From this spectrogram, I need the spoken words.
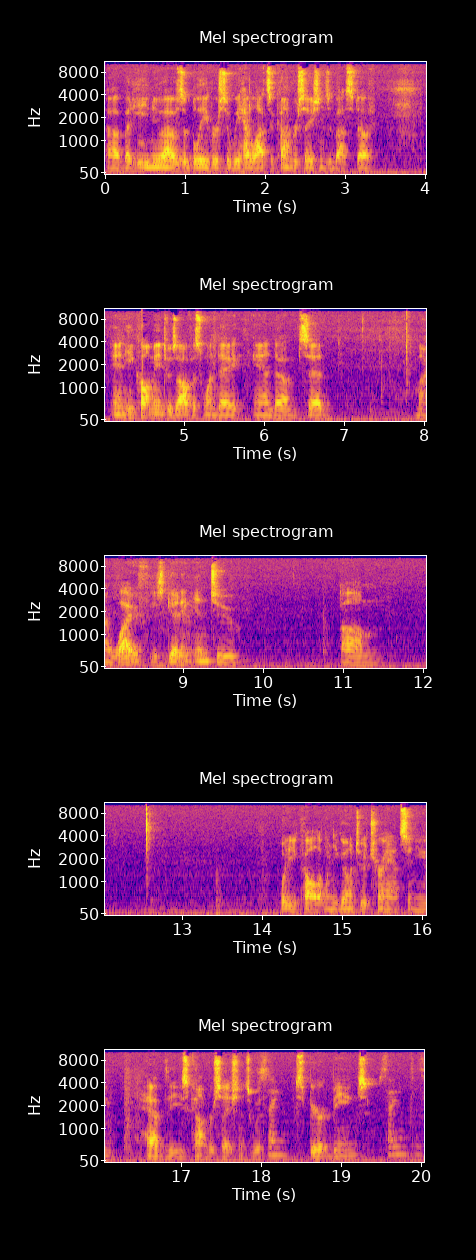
uh, but he knew I was a believer, so we had lots of conversations about stuff. And he called me into his office one day and um, said, My wife is getting into, um, what do you call it, when you go into a trance and you have these conversations with Seance. spirit beings? Seances.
